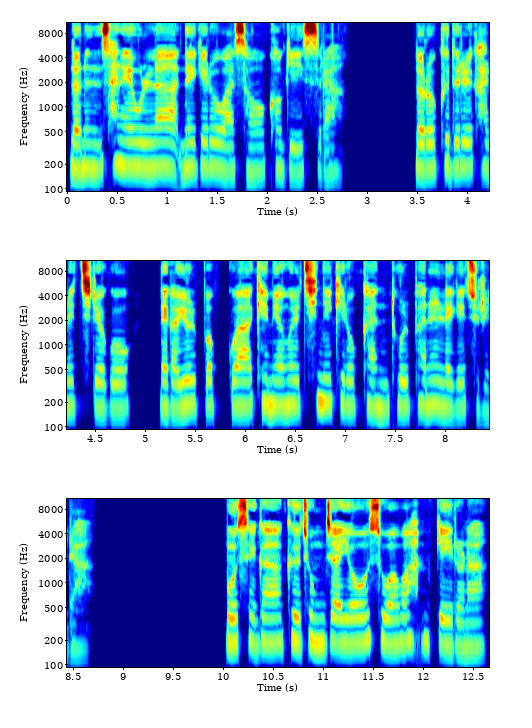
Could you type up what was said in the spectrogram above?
너는 산에 올라 내게로 와서 거기 있으라. 너로 그들을 가르치려고 내가 율법과 계명을 친히 기록한 돌판을 내게 주리라. 모세가 그 종자 여호수아와 함께 일어나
